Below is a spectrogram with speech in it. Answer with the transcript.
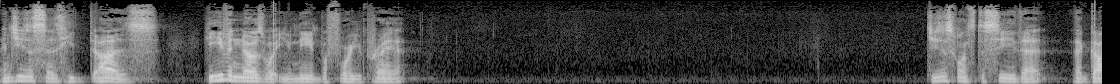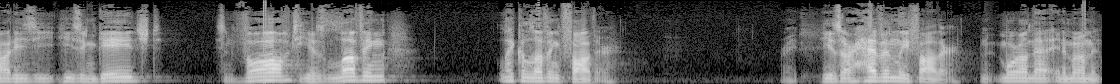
And Jesus says he does. He even knows what you need before you pray it. Jesus wants to see that, that God is he's engaged, he's involved, he is loving like a loving father. Right? He is our heavenly father. More on that in a moment.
